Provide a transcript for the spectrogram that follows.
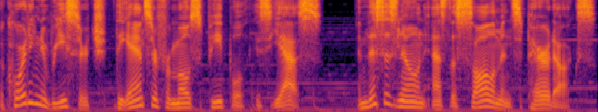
According to research, the answer for most people is yes and this is known as the Solomon's paradox.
